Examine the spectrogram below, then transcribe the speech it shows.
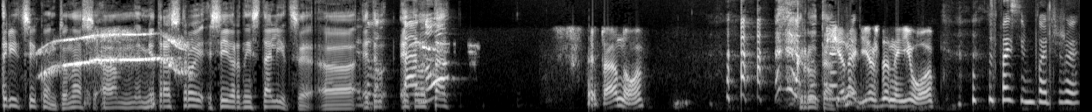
30 секунд. У нас эм, метрострой северной столицы. Э, Это вот это вот оно? та- Это оно. Круто. Все надежда на него. Спасибо большое.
